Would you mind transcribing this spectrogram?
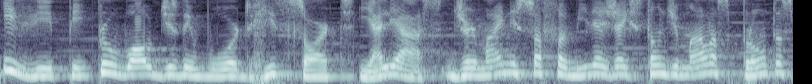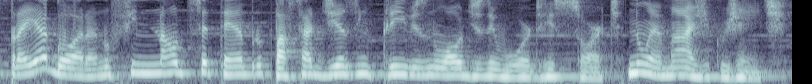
e VIP pro Walt Disney World Resort. E aliás, Germaine e sua família já estão de malas prontas para ir agora, no final de setembro, passar dias incríveis no Walt Disney World Resort. Não é mágico, gente?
